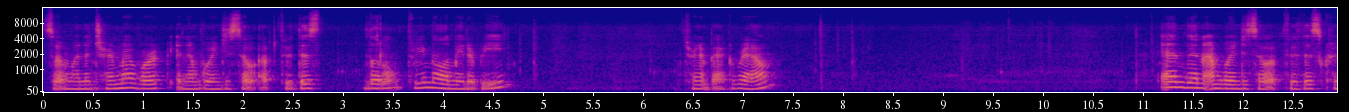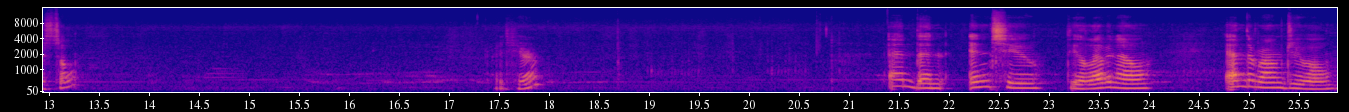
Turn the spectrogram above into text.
So I'm going to turn my work and I'm going to sew up through this little 3 millimeter bead. Turn it back around. And then I'm going to sew up through this crystal right here. And then into the 11-0 and the round duo,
